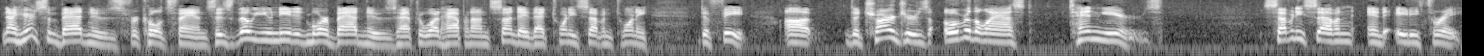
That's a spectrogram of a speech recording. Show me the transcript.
Now, here's some bad news for Colts fans, as though you needed more bad news after what happened on Sunday, that 27 20 defeat. Uh, the Chargers, over the last 10 years, 77 and 83,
